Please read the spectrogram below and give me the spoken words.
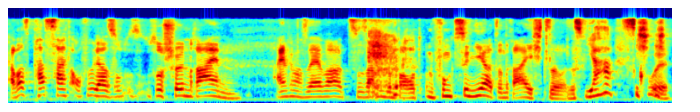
Aber es passt halt auch wieder so, so schön rein. Einfach selber zusammengebaut und funktioniert und reicht so. Das ja, ist cool. Ich, ich,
